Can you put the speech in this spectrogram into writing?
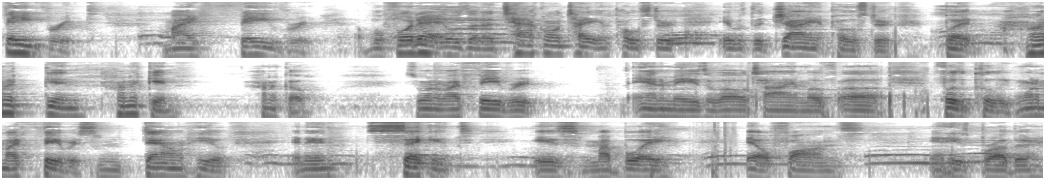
favorite. My favorite. Before that, it was an Attack on Titan poster. It was the giant poster. But Hanukkah, Hanukkah, Hanako is one of my favorite animes of all time of uh, Fooly Cooly. One of my favorites. Downhill. And then second is my boy Alphonse and his brother.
